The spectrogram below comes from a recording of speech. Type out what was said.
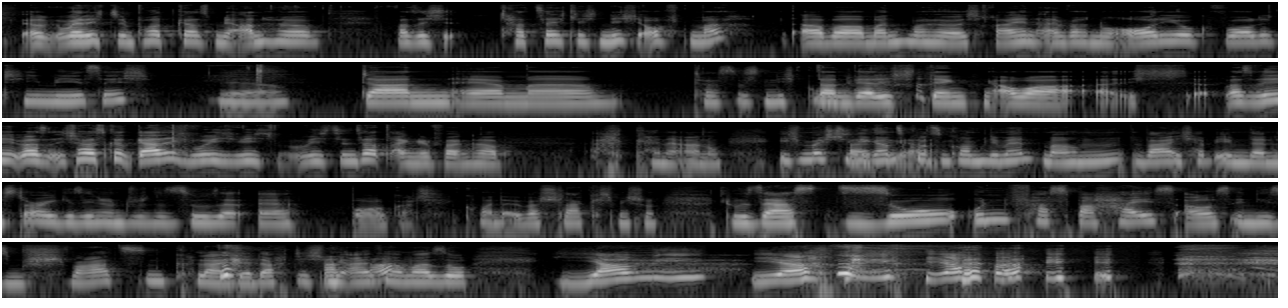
äh, wenn ich den Podcast mir anhöre, was ich tatsächlich nicht oft mache, aber manchmal höre ich rein, einfach nur Audio-Quality-mäßig, Ja, dann, ähm, äh, das ist nicht gut. dann werde ich denken, aua, ich, was will ich, was, ich weiß gar nicht, wo ich, wie ich, wie ich den Satz angefangen habe. Ach, keine Ahnung. Ich möchte dir ganz kurz ein Kompliment machen, weil ich habe eben deine Story gesehen und du so, äh, boah Gott, guck mal, da überschlag ich mich schon. Du sahst so unfassbar heiß aus in diesem schwarzen Kleid. Da dachte ich mir einfach mal so, yummy, yummy, yummy.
